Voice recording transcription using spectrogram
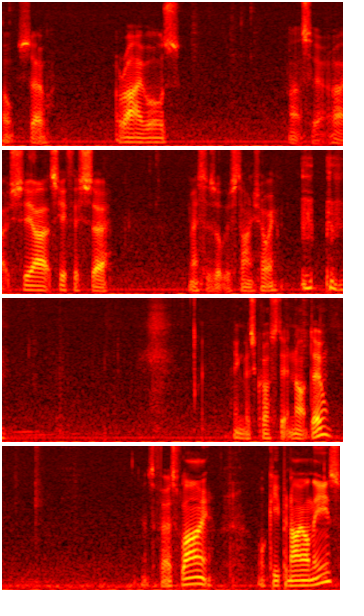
Oh, so arrivals. That's it. Right, see how, see if this uh, messes up this time, shall we? Fingers crossed it not do. That's the first flight. We'll keep an eye on these.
